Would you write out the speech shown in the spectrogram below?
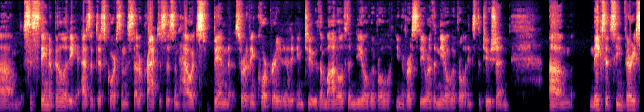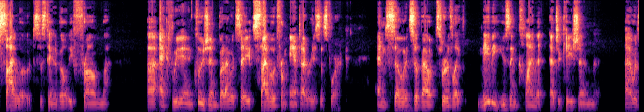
um, sustainability as a discourse and a set of practices and how it's been sort of incorporated into the model of the neoliberal university or the neoliberal institution um, makes it seem very siloed sustainability from uh, equity and inclusion, but I would say siloed from anti racist work. And so it's about sort of like maybe using climate education. I would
